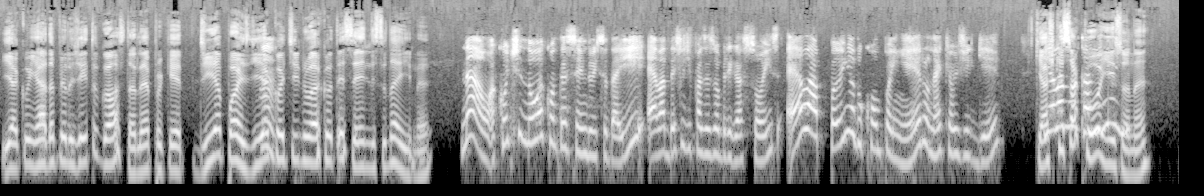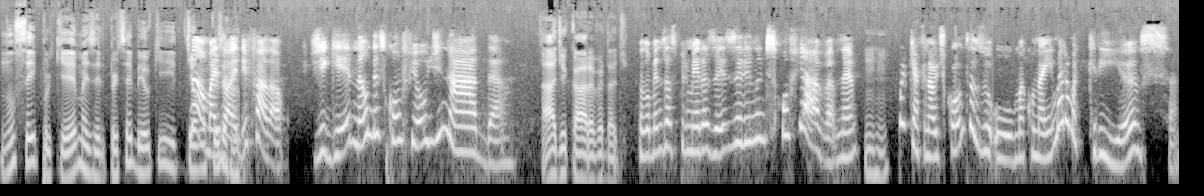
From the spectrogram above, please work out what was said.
e a cunhada, pelo jeito, gosta, né? Porque dia após dia hum. continua acontecendo isso daí, né? Não, continua acontecendo isso daí, ela deixa de fazer as obrigações, ela apanha do companheiro, né, que é o Giguê. Que acho que tá sacou tá isso, né? Não sei porquê, mas ele percebeu que tinha Não, mas ó, ele fala, ó, Giguê não desconfiou de nada. Ah, de cara, é verdade. Pelo menos as primeiras vezes ele não desconfiava, né? Uhum. Porque afinal de contas o, o Macunaíma era uma criança,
